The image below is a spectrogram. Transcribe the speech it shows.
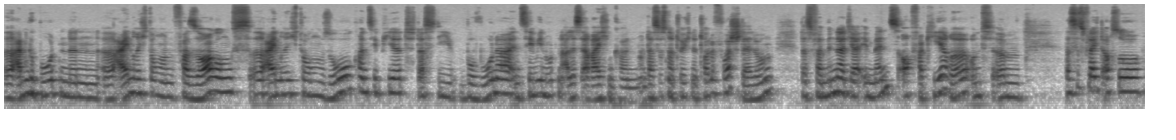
äh, angebotenen äh, Einrichtungen und Versorgungseinrichtungen so konzipiert, dass die Bewohner in zehn Minuten alles erreichen können. Und das ist natürlich eine tolle Vorstellung. Das vermindert ja immens auch Verkehre und ähm, das ist vielleicht auch so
